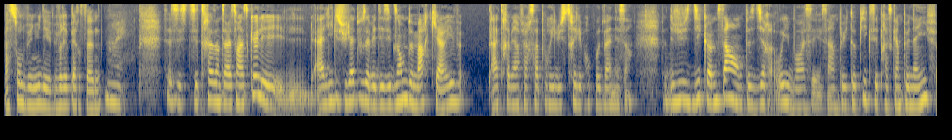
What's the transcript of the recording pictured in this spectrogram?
bah, sont devenues des vraies personnes. Oui, c'est très intéressant. Est-ce que, les, Alix, Juliette, vous avez des exemples de marques qui arrivent à très bien faire ça pour illustrer les propos de Vanessa. Juste dit comme ça, on peut se dire, oui, bon, c'est un peu utopique, c'est presque un peu naïf.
